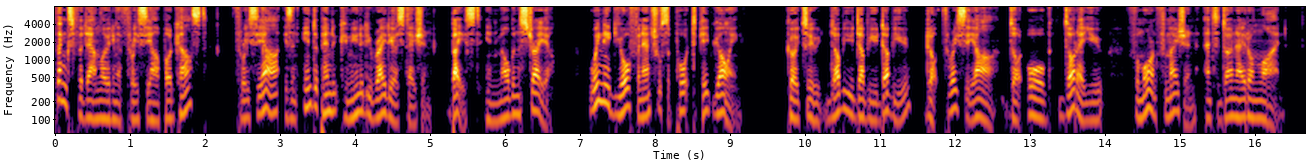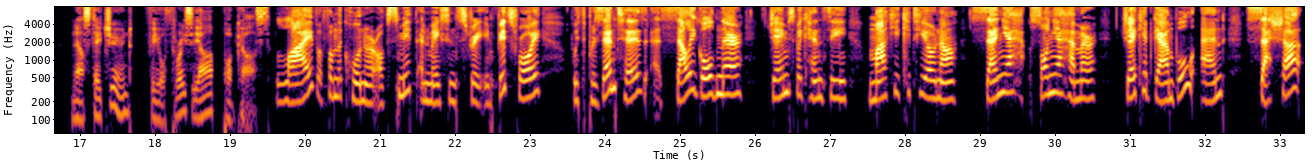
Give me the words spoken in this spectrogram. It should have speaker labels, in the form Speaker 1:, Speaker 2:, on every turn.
Speaker 1: Thanks for downloading a 3CR podcast. 3CR is an independent community radio station based in Melbourne, Australia. We need your financial support to keep going. Go to www.3cr.org.au for more information and to donate online. Now stay tuned for your 3CR podcast.
Speaker 2: Live from the corner of Smith and Mason Street in Fitzroy with presenters uh, Sally Goldner, James Mackenzie, Marky Kitiona, Sonia, Sonia Hammer, Jacob Gamble, and Sasha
